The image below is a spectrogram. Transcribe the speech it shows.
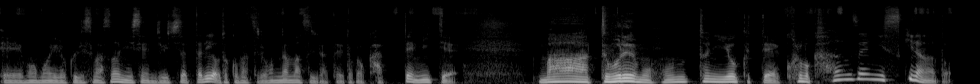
えー、桃色クリスマスの2011だったり男祭り女祭りだったりとかを買ってみて。まあどれも本当に良くてこれも完全に好きだなと。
